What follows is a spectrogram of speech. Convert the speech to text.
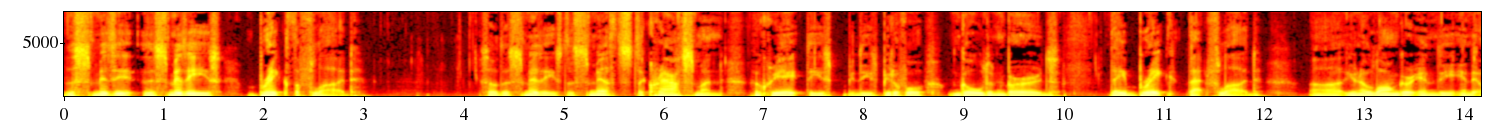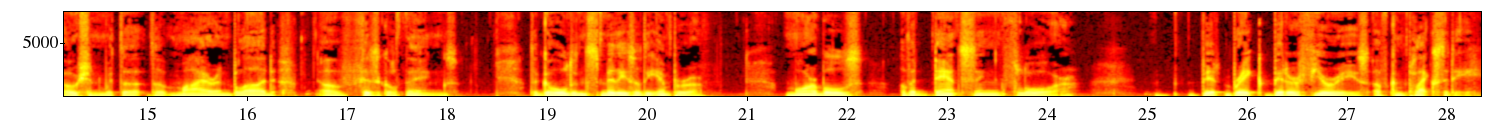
The, smithy, the smithies break the flood. So the smithies, the smiths, the craftsmen who create these these beautiful golden birds, they break that flood. Uh, you're no longer in the in the ocean with the, the mire and blood of physical things. The golden smithies of the emperor, marbles of a dancing floor, bit, break bitter furies of complexity.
